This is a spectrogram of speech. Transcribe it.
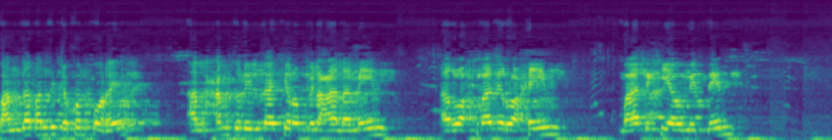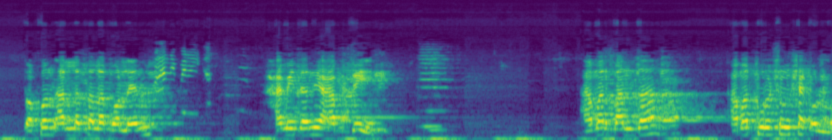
বান্দাবান্দি যখন পড়ে, আলহামদুলিল্লাহ রব্বিল আলামিন আর রহমান রহিম, মালিক ইয়াউমিদ্দিন, তখন আল্লাহ তালা বলেন, হামিদানি আব্দি, আমার বান্দা আমার প্রশংসা করল।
